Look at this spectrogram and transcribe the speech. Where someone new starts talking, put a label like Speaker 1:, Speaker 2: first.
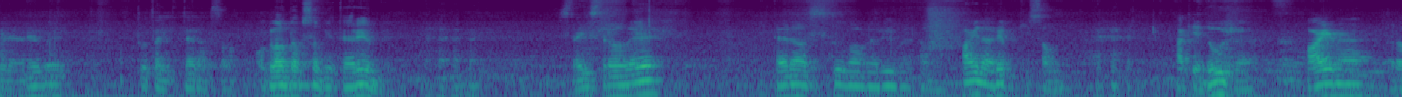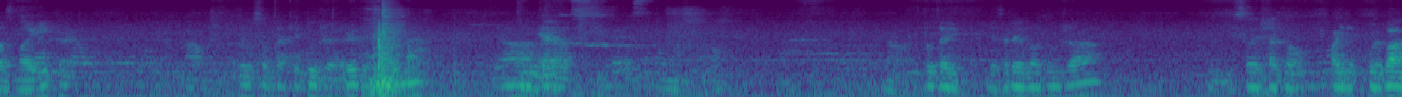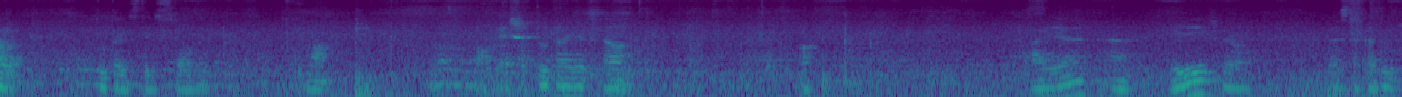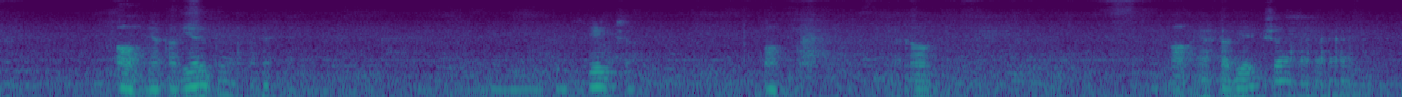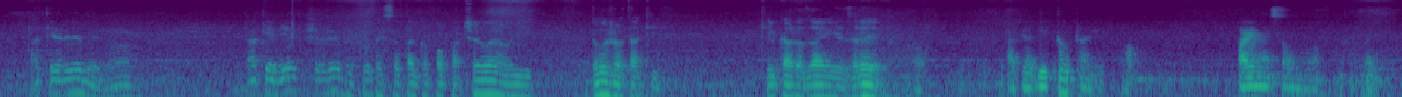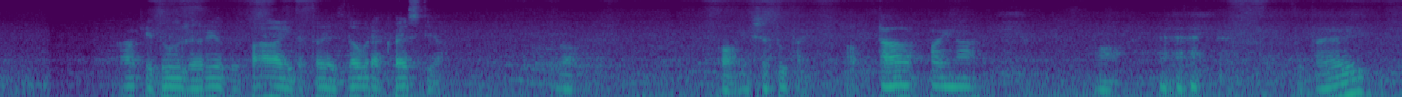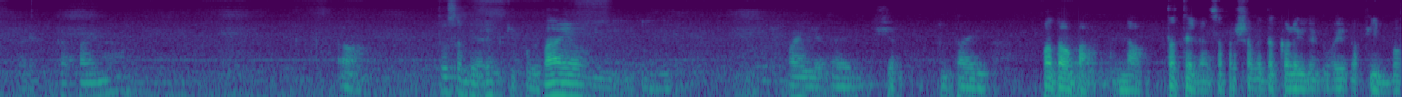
Speaker 1: ryby. Tutaj teraz o, oglądam sobie te ryby. Z tej strony. Teraz tu mamy ryby. Tam fajne rybki są. Takie duże, fajne, rozmaite. Tu są takie duże ryby fajne. Ja teraz. No, tutaj jest ryba duża i sobie tak fajnie pływają tutaj z tej strony. No. O, jeszcze tutaj jest no. O. Fajnie. Widzisz? No. To jest taka duża. O, jaka wielka. To jest większa. O. Taka. O, jaka większa. Takie ryby, no. Takie większe ryby. Tutaj sobie tego popatrzyłem i dużo takich, kilka rodzajów jest ryb. O. Tak jak i tutaj. O. Fajne są. No. Takie duże ryby, fajne, to jest dobra kwestia. O, jeszcze tutaj. O, ta fajna. O. tutaj. Rybka fajna. O, tu sobie rybki pływają i, i fajnie to się tutaj podoba. No, to tyle. Zapraszamy do kolejnego mojego filmu.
